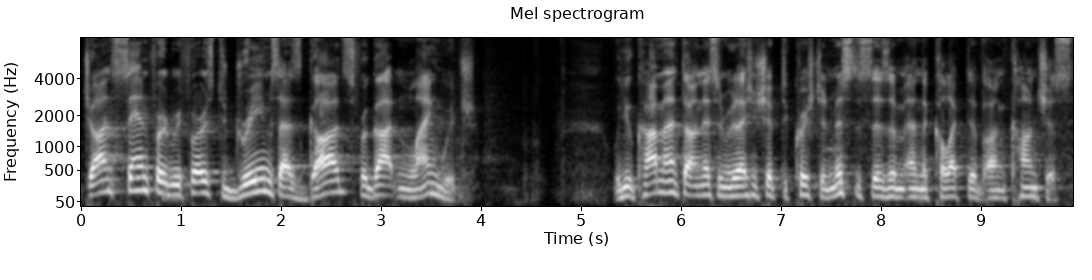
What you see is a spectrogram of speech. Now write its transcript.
John Sanford refers to dreams as God's forgotten language. Will you comment on this in relationship to Christian mysticism and the collective unconscious?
